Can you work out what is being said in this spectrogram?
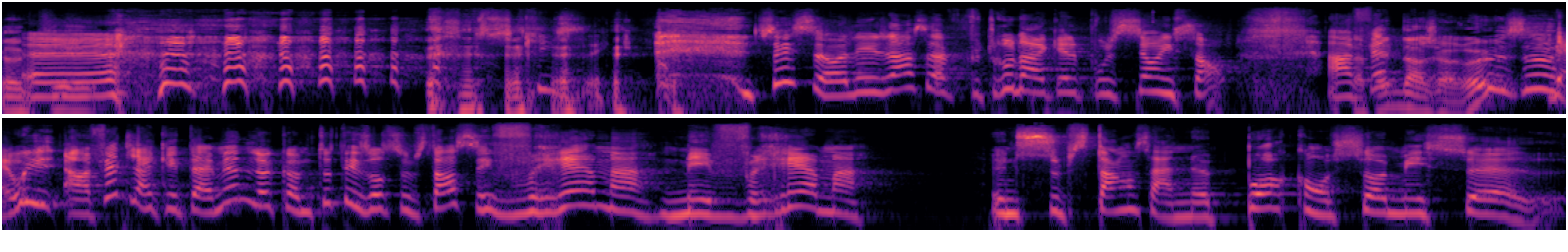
OK. Euh. C'est ça, les gens savent plus trop dans quelle position ils sont. En Ça peut être dangereux, ça. ben oui, en fait, la kétamine, là, comme toutes les autres substances, c'est vraiment, mais vraiment une substance à ne pas consommer seule.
